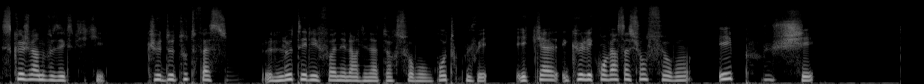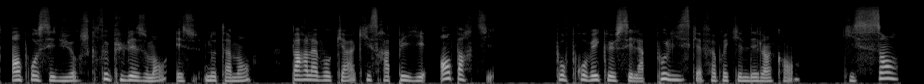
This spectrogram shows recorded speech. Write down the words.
ce que je viens de vous expliquer, que de toute façon, le téléphone et l'ordinateur seront retrouvés et que, les conversations seront épluchées en procédure scrupuleusement et notamment par l'avocat qui sera payé en partie pour prouver que c'est la police qui a fabriqué le délinquant, qui sans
